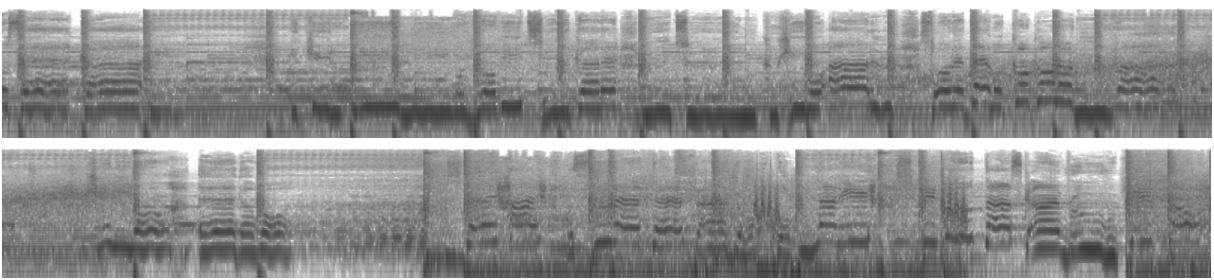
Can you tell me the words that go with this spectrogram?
の世界生きる意味を呼び疲れうつむく日もある。それでも心には君の笑顔 Stay high 忘れてたよ。僕んなに透き通ったスカイブルーきっと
